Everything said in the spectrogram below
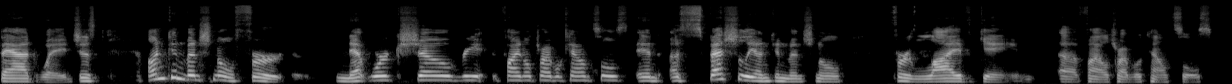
bad way. Just unconventional for network show re- final tribal councils, and especially unconventional for live game uh, final tribal councils.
